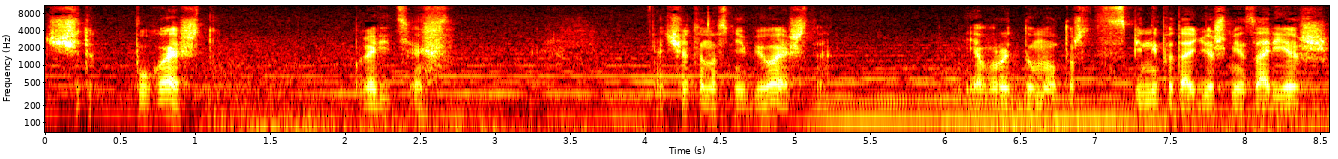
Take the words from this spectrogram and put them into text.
Че ты пугаешь-то? Погодите. А че ты нас не убиваешь-то? Я вроде думал, то, что ты со спины подойдешь, мне зарежешь.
